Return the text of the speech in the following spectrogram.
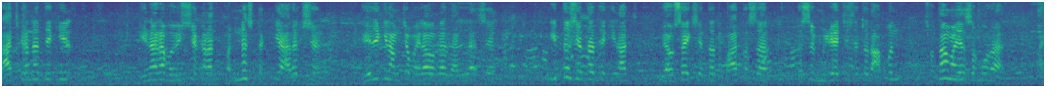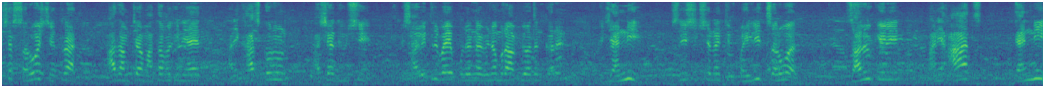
राजकारणात देखील येणाऱ्या भविष्यकाळात पन्नास टक्के आरक्षण हे देखील आमच्या महिला वर्गात झालेलं असेल. इतर क्षेत्रात देखील आज व्यावसायिक क्षेत्रात पाहत असाल जसं मीडियाच्या क्षेत्रात आपण स्वतः माझ्यासमोर आहात. अशा सर्व क्षेत्रात आज आमच्या माता भगिनी आहेत आणि खास करून अशा दिवशी मी सावित्रीबाई फुलेंना विनम्र अभिवादन करेन की ज्यांनी स्त्री शिक्षणाची पहिली चळवळ चालू केली आणि आज त्यांनी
